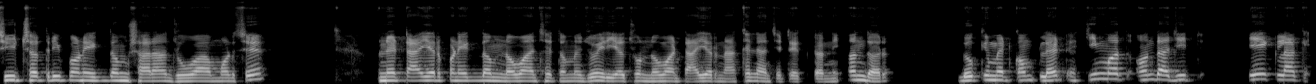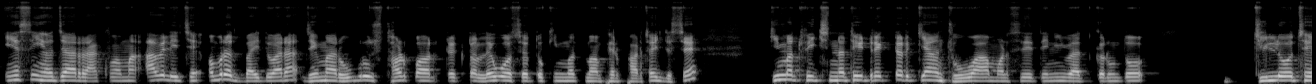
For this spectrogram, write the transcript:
સીટ છત્રી પણ એકદમ સારા જોવા મળશે. અને ટાયર પણ એકદમ નવા છે, તમે જોઈ રહ્યા છો, નવા ટાયર નાખેલા છે ટ્રેક્ટરની અંદર. ડોક્યુમેન્ટ કમ્પ્લેટ, કિંમત અંદાજિત એક લાખ એસી હજાર રાખવામાં આવેલી છે. અમૃતભાઈ દ્વારા જેમાં રૂબરૂ સ્થળ પર ટ્રેક્ટર લેવો હશે તો કિંમતમાં ફેરફાર થઈ જશે. કિંમત ફિક્સ નથી ટ્રેક્ટર ક્યાં જોવા મળશે તેની વાત કરું તો જિલ્લો છે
